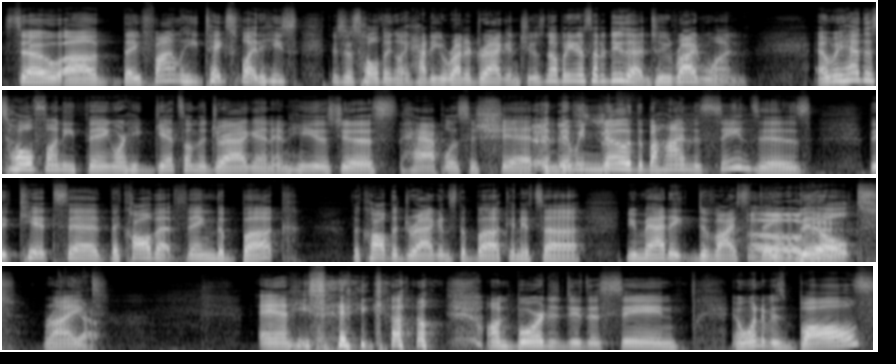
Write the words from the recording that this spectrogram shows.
So uh, they finally he takes flight and he's there's this whole thing like how do you ride a dragon? She goes nobody knows how to do that until you ride one. And we had this whole funny thing where he gets on the dragon and he is just hapless as shit. And then we know the behind the scenes is that Kit said they call that thing the buck. They call the dragons the buck, and it's a pneumatic device that they Oh, okay. built, right? Yeah. And he said he got on, on board to do this scene, and one of his balls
